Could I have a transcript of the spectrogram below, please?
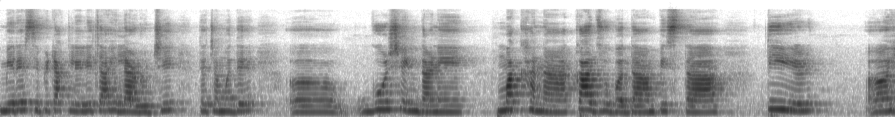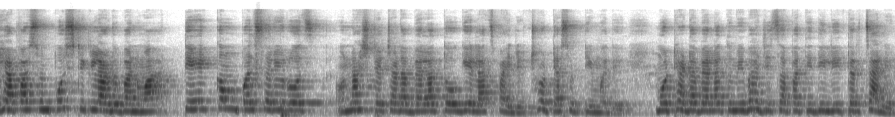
मी रेसिपी टाकलेलीच आहे लाडूची. त्याच्यामध्ये गुळ शेंगदाणे मखाना काजू बदाम पिस्ता तीळ ह्यापासून पौष्टिक लाडू बनवा. ते कंपल्सरी रोज नाश्त्याच्या डब्याला तो गेलाच पाहिजे छोट्या सुट्टीमध्ये. मोठ्या डब्याला तुम्ही भाजी चपाती दिली तर चालेल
